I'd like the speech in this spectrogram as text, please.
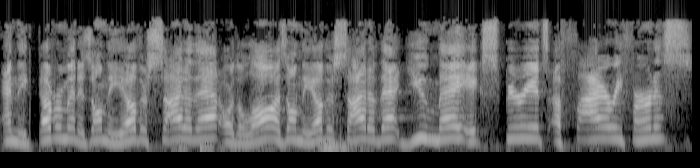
and the government is on the other side of that or the law is on the other side of that, you may experience a fiery furnace?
